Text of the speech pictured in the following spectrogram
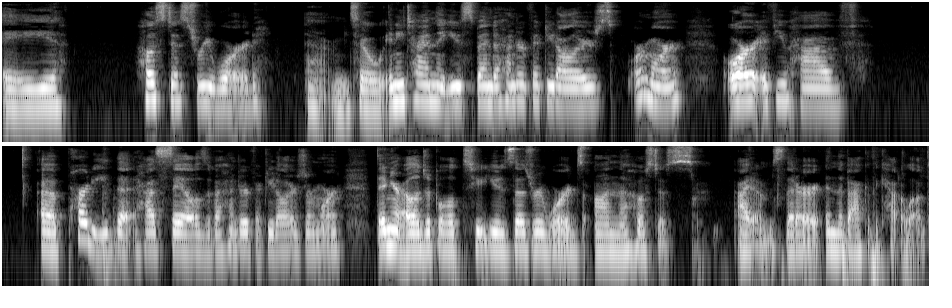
a hostess reward. Um, so anytime that you spend $150 or more, or if you have a party that has sales of $150 or more, then you're eligible to use those rewards on the hostess items that are in the back of the catalog.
